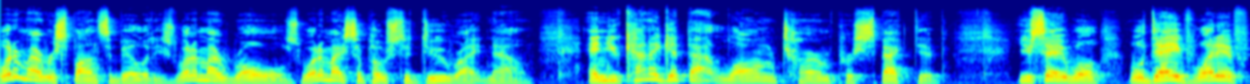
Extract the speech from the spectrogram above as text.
What are my responsibilities? What are my roles? What am I supposed to do right now? And you kind of get that long term perspective you say, well, well, Dave, what if,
